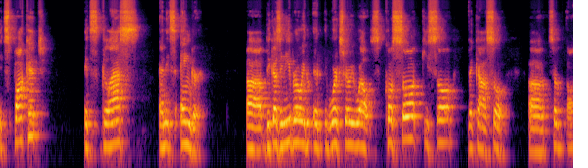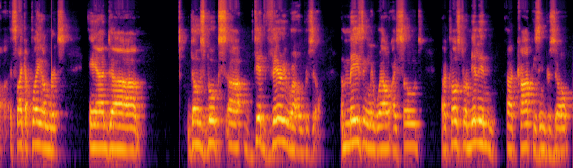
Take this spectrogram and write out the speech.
its pocket, its glass, and its anger. Uh, because in Hebrew it, it, works very well. Koso, kiso, vekaso. Uh, so uh, it's like a play on words. And uh, those books uh, did very well in Brazil, amazingly well. I sold close to a million copies in Brazil.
